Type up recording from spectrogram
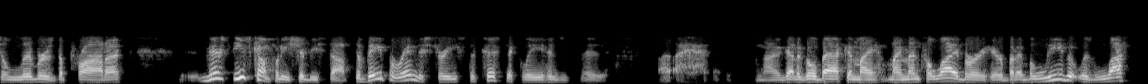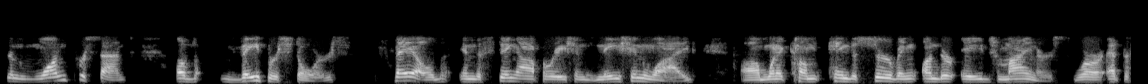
delivers the product. There's these companies should be stopped. The vapor industry, statistically, has. Uh, I got to go back in my my mental library here, but I believe it was less than one percent of vapor stores failed in the sting operations nationwide um, when it come, came to serving underage minors, where at the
